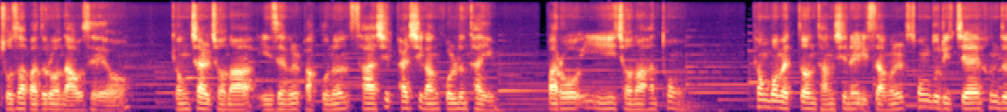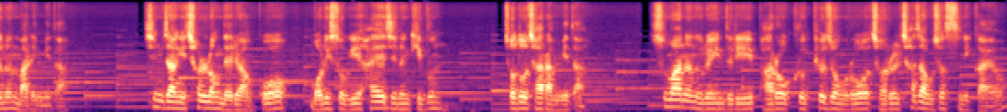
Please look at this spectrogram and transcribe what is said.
조사받으러 나오세요. 경찰 전화 인생을 바꾸는 48시간 골든타임. 바로 이 전화 한 통. 평범했던 당신의 일상을 송두리째 흔드는 말입니다. 심장이 철렁 내려앉고 머릿속이 하얘지는 기분. 저도 잘 압니다. 수많은 의뢰인들이 바로 그 표정으로 저를 찾아오셨으니까요.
